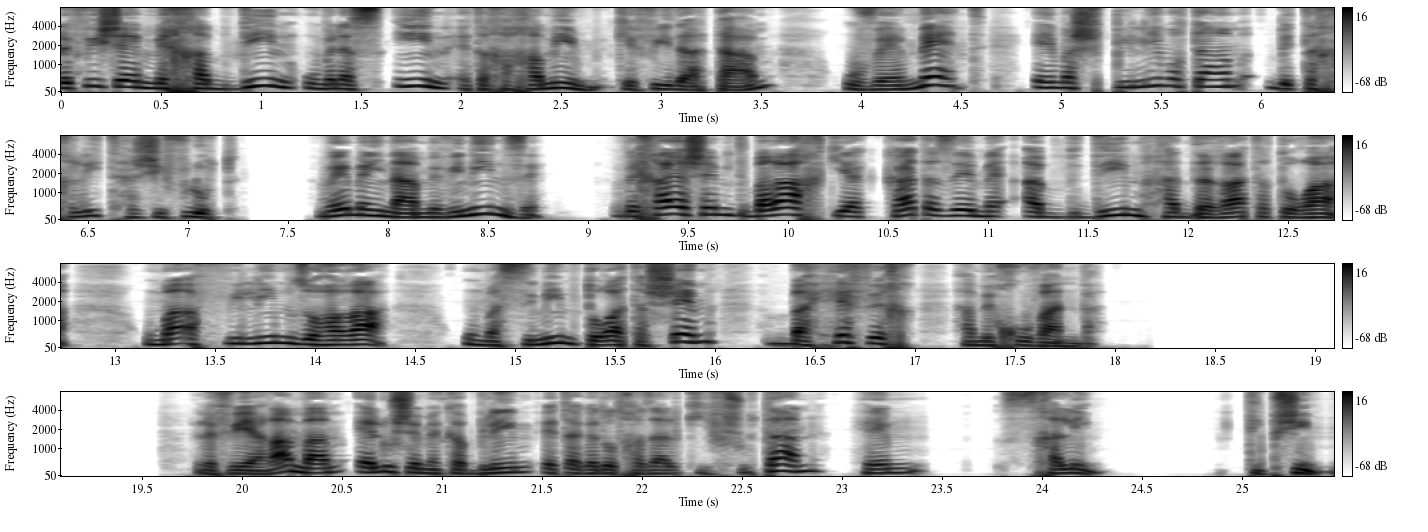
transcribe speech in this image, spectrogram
לפי שהם מכבדין ומנשאין את החכמים כפי דעתם, ובאמת הם משפילים אותם בתכלית השפלות, והם אינם מבינים זה. וחי השם יתברך כי הכת הזה מאבדים הדרת התורה, ומאפילים זוהרה, ומשימים תורת השם בהפך המכוון בה. לפי הרמב"ם, אלו שמקבלים את אגדות חז"ל כפשוטן, הם שכלים, טיפשים.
